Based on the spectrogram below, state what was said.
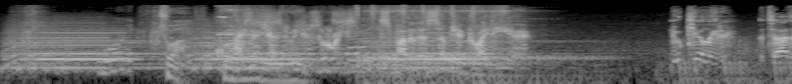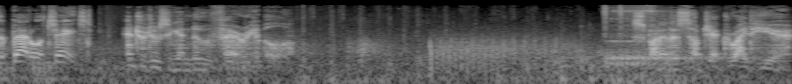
Warning. 좋아. I We're suggest we in do some research. Spotted a subject right here. New kill leader. The tides of battle have changed. Introducing a new variable. Spotted a subject right here.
